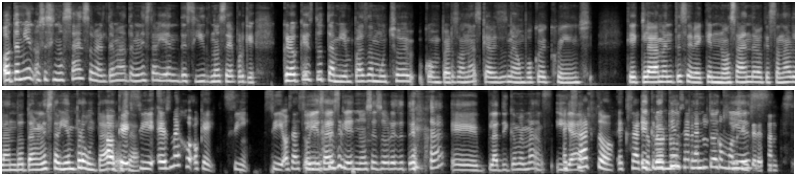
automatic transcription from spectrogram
O también, o sea, si no saben sobre el tema, también está bien decir, no sé, porque creo que esto también pasa mucho con personas que a veces me da un poco de cringe, que claramente se ve que no saben de lo que están hablando. También está bien preguntar, Ok, o sea, sí, es mejor, ok, sí, sí, o sea, sí, oye, ¿sabes qué? No sé sobre ese tema, eh, platícame más. Y ya. exacto, Y exacto, pero creo que no el punto como aquí los es, interesantes.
